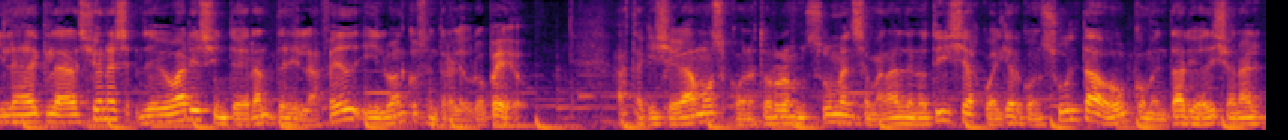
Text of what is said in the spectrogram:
y las declaraciones de varios integrantes de la Fed y el Banco Central Europeo. Hasta aquí llegamos con nuestro resumen semanal de noticias. Cualquier consulta o comentario adicional,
